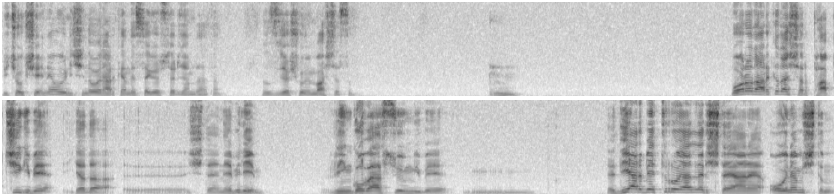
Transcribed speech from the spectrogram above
birçok şeyini. Oyun içinde oynarken de size göstereceğim zaten. Hızlıca şu oyun başlasın. Bu arada arkadaşlar PUBG gibi ya da e, işte ne bileyim Ringo Versium gibi hmm, ya diğer Battle Royale'ler işte yani oynamıştım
